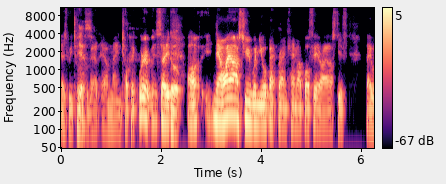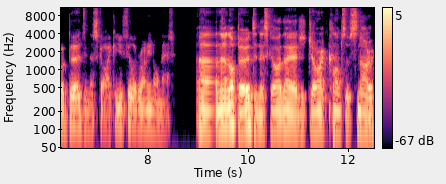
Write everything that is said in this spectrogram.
as we talk yes. about our main topic. Where so sure. uh, now, I asked you when your background came up off air. I asked if they were birds in the sky. Can you fill everyone in on that? Uh, they're not birds in the sky. They are just giant clumps of snow.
